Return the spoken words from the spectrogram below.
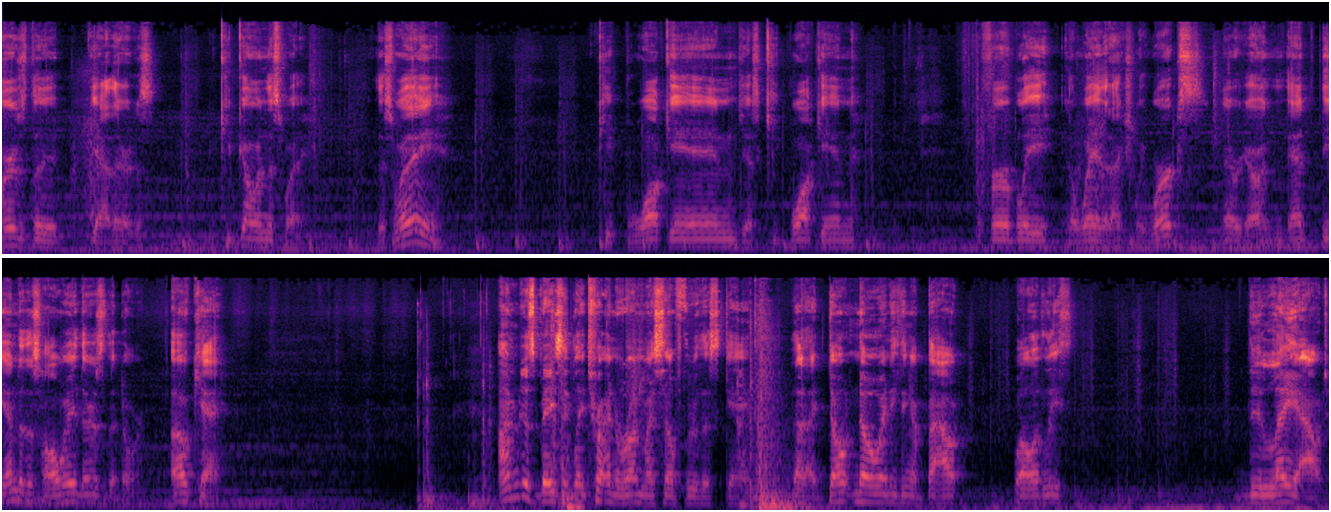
where's the... Yeah, there it is. keep going this way. This way. Keep walking. Just keep walking. Preferably in a way that actually works. There we go. And at the end of this hallway, there's the door. Okay. I'm just basically trying to run myself through this game that I don't know anything about. Well, at least the layout.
